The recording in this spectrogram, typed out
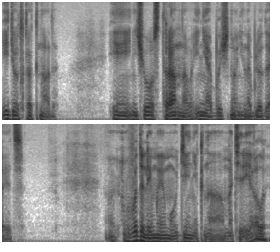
идет как надо и ничего странного и необычного не наблюдается. Выдали мы ему денег на материалы.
